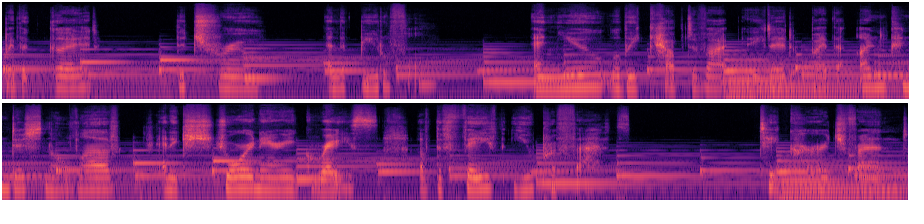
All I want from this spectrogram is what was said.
by the good, the true, and the beautiful, and you will be captivated by the unconditional love and extraordinary grace of the faith you profess. Take courage, friend.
